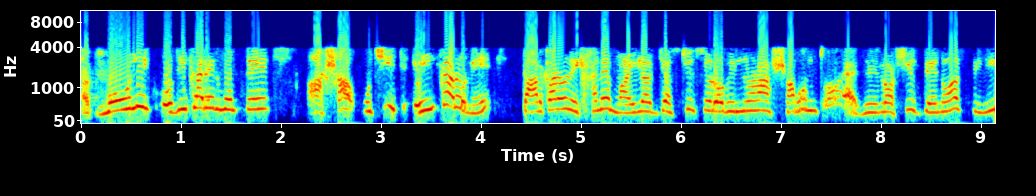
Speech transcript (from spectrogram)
আচ্ছা। মৌলিক অধিকারের মধ্যে আসা উচিত এই কারণে তার কারণ এখানে my lord justice Rabindranath Samanta as lordship বেনোয়াস তিনি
